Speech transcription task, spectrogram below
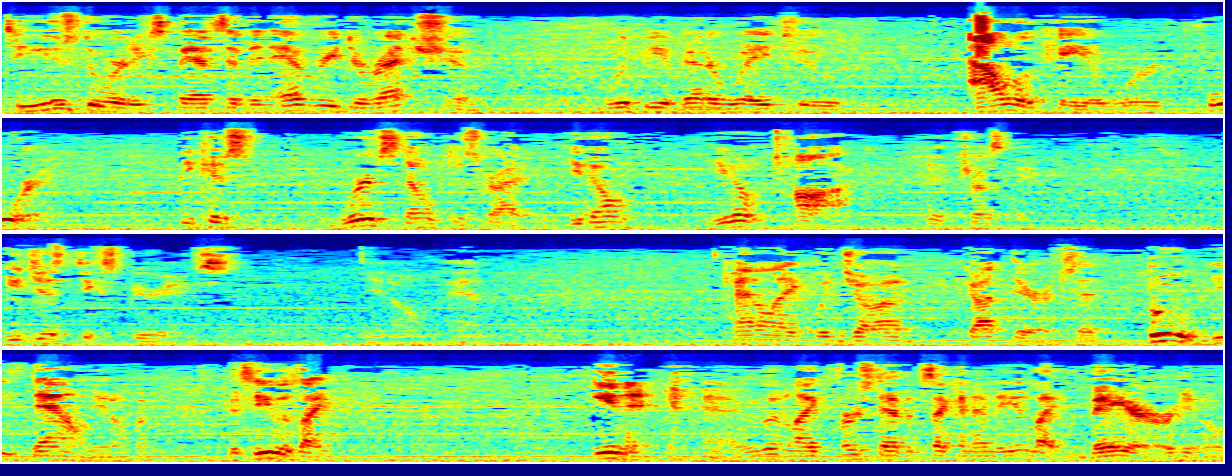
to use the word expansive in every direction would be a better way to allocate a word for it because words don't describe it you don't you don't talk trust me you just experience you know and kind of like when john got there and said boom he's down you know because he was like in it. We wasn't like first heaven, second heaven, like there, you know.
